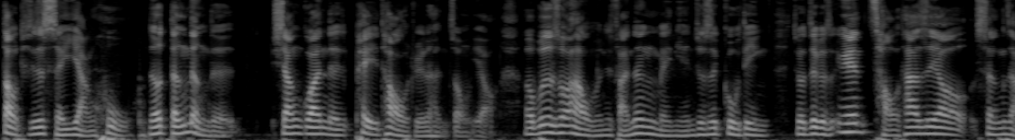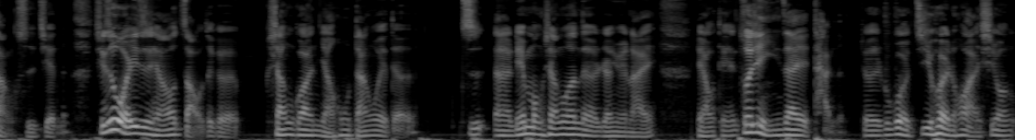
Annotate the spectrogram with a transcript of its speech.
到底是谁养护，然后等等的。相关的配套我觉得很重要，而不是说啊，我们反正每年就是固定就这个是，因为草它是要生长时间的。其实我一直想要找这个相关养护单位的资呃联盟相关的人员来聊天，最近已经在谈了，就是如果有机会的话，也希望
